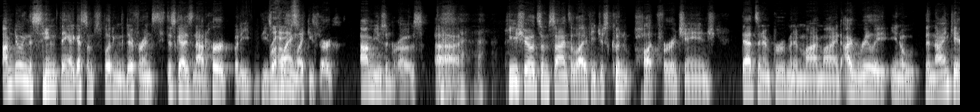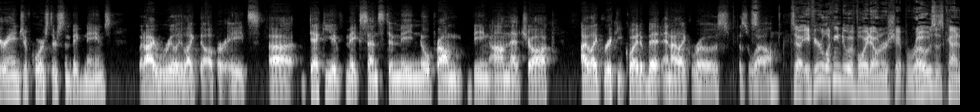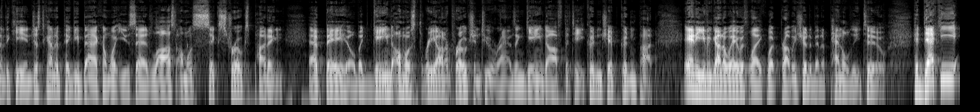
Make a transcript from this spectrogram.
I'm doing the same thing. I guess I'm splitting the difference. This guy's not hurt, but he, he's Rose. playing like he's hurt. I'm using Rose. Uh, he showed some signs of life. He just couldn't putt for a change. That's an improvement in my mind. I really, you know, the 9K range, of course, there's some big names, but I really like the upper eights. Uh, Decky makes sense to me. No problem being on that chalk. I like Ricky quite a bit, and I like Rose as well. So, if you're looking to avoid ownership, Rose is kind of the key. And just to kind of piggyback on what you said, lost almost six strokes putting at Bay Hill, but gained almost three on approach in two rounds and gained off the tee. Couldn't chip, couldn't putt, and he even got away with like what probably should have been a penalty too. Hideki,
